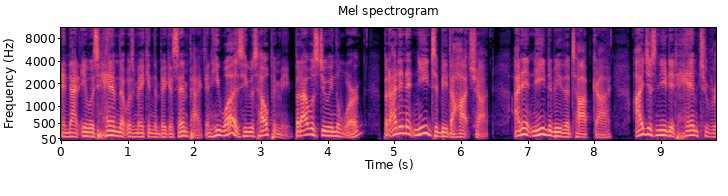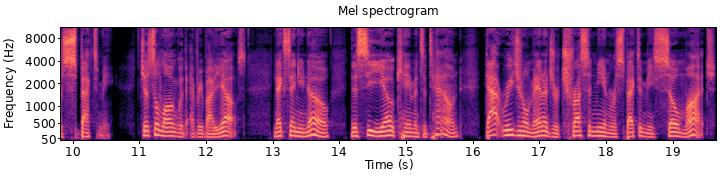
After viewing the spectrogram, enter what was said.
and that it was him that was making the biggest impact. And he was, he was helping me, but I was doing the work, but I didn't need to be the hot shot. I didn't need to be the top guy. I just needed him to respect me, just along with everybody else. Next thing you know, this CEO came into town. That regional manager trusted me and respected me so much.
